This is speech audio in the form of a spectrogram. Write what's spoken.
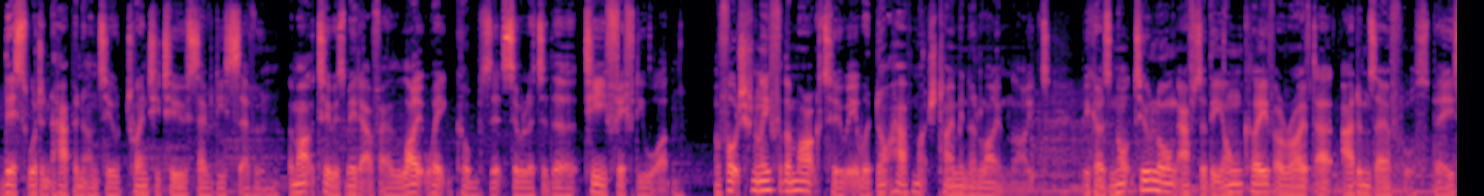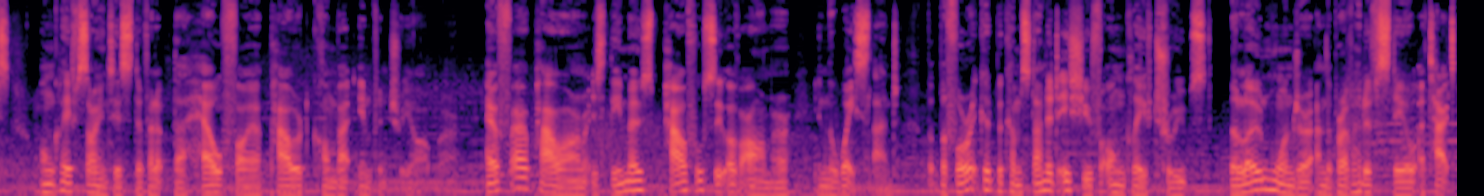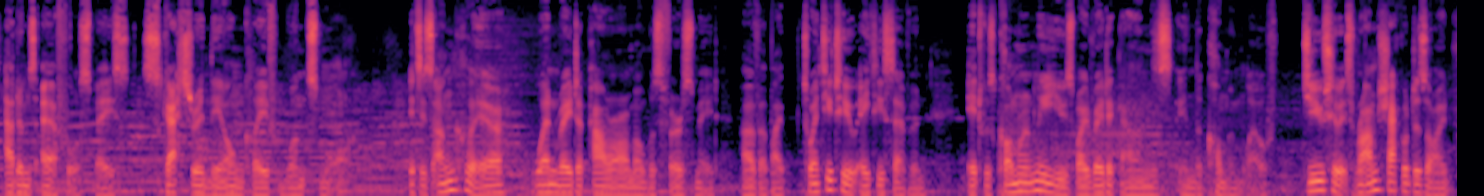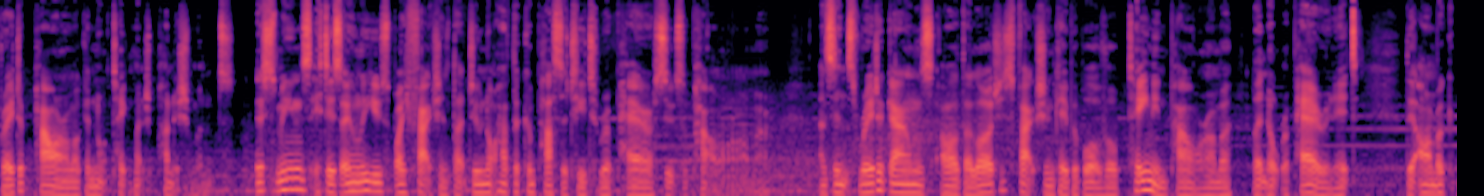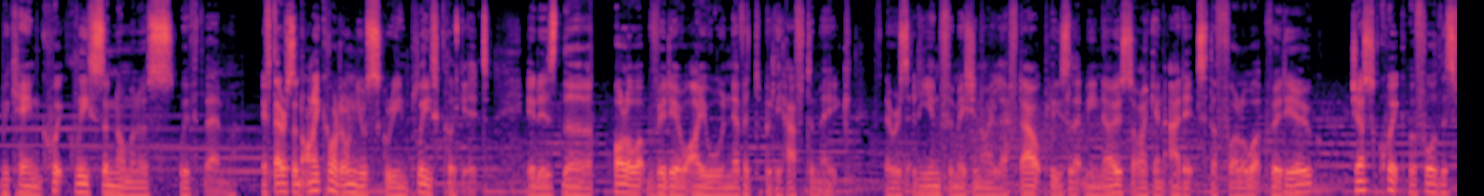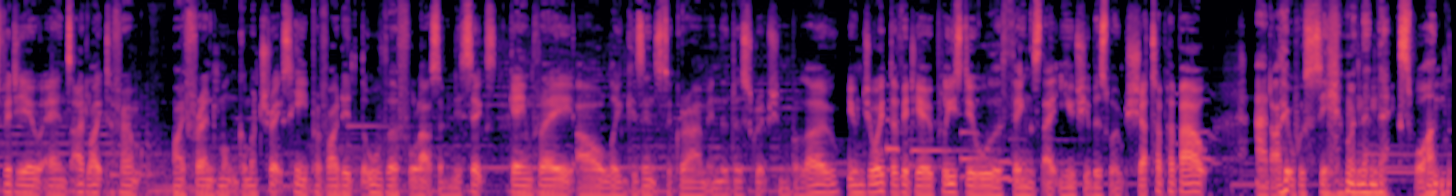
this wouldn't happen until 2277. The Mark II is made out of a lightweight composite similar to the T51. Unfortunately for the Mark II, it would not have much time in the limelight, because not too long after the Enclave arrived at Adams Air Force Base, Enclave scientists developed the Hellfire-powered combat infantry armor. Hellfire Power Armor is the most powerful suit of armor in the Wasteland, but before it could become standard issue for Enclave troops, the Lone Wanderer and the Brotherhood of Steel attacked Adams Air Force Base, scattering the Enclave once more. It is unclear when Raider Power Armor was first made, However, by 2287, it was commonly used by Raider gangs in the Commonwealth. Due to its ramshackle design, Raider power armor cannot take much punishment. This means it is only used by factions that do not have the capacity to repair suits of power armor. And since Raider gangs are the largest faction capable of obtaining power armor but not repairing it, the armor became quickly synonymous with them. If there is an icon on your screen, please click it. It is the follow-up video I will inevitably have to make. If there is any information I left out, please let me know so I can add it to the follow-up video. Just quick before this video ends, I'd like to thank my friend Montgomatrix. He provided all the Fallout 76 gameplay. I'll link his Instagram in the description below. If you enjoyed the video, please do all the things that YouTubers won't shut up about, and I will see you in the next one.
